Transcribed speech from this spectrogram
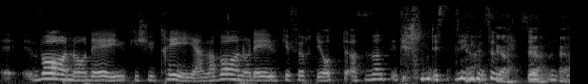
eh, Hva når det er uke 23, eller hva når det er uke 48? Altså, sant? Disse tingene som, Ja, ja, som ja,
